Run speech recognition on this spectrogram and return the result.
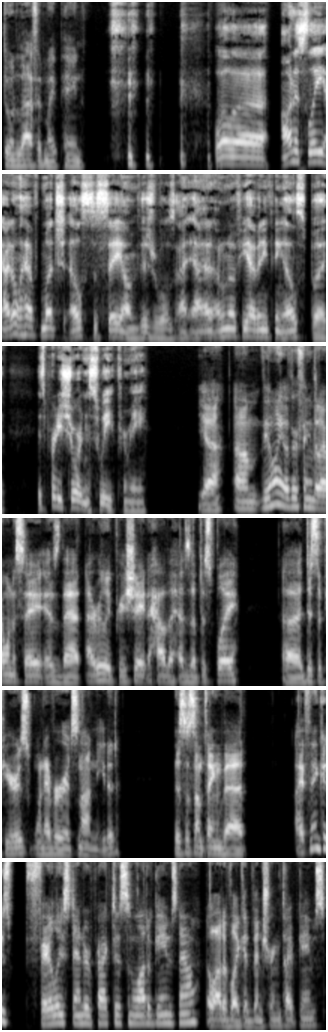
Don't laugh at my pain. Well, uh, honestly, I don't have much else to say on visuals. I, I, I don't know if you have anything else, but it's pretty short and sweet for me. Yeah. Um, the only other thing that I want to say is that I really appreciate how the heads up display uh, disappears whenever it's not needed. This is something that I think is fairly standard practice in a lot of games now, a lot of like adventuring type games.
